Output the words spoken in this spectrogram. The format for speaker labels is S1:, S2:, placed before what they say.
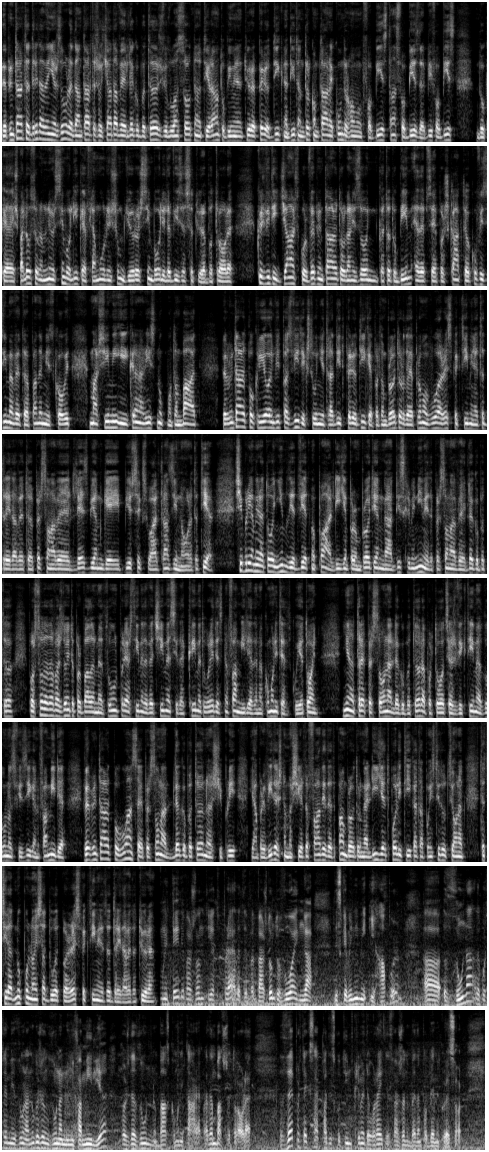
S1: Veprimtarë të drejtave njerëzore dhe anëtarë të shoqatave LGBT zhvilluan sot në Tiranë tubimin e tyre periodik në Ditën Ndërkombëtare kundër Homofobisë, Transfobisë dhe Bifobisë, duke shpalosur në mënyrë simbolike flamurin shumëngjyrësh, simbol i lëvizjes së tyre botërore. Ky është viti i gjashtë kur veprimtarët organizojnë këtë tubim, edhe pse për shkak të kufizimeve të pandemisë Covid, marshimi i krenarisë nuk mund të mbahet. Veprimtarët po krijojnë vit pas viti kështu një traditë periodike për të mbrojtur dhe promovuar respektimin e të drejtave të personave lesbian, gay, biseksual, transgjinor e të tjerë. Shqipëria miratoi njëmbëdhjetë vjet më parë ligjin për mbrojtjen nga diskriminimi të personave LGBT, por sot ata vazhdojnë të përballen me dhunë, përjashtime dhe veçime si dhe krime të urrejtjes në familje dhe në komunitetet ku jetojnë. Një në tre persona LGBT raportohet se është viktimë e dhunës fizike në familje. Veprimtarët pohuan se personat LGBT në Shqipëri janë prej vitesh në mëshirë të fatit dhe të pambrojtur nga ligjet, politikat apo institucionet, të cilat nuk punojnë sa duhet për respektimin e të drejtave të tyre.
S2: Komuniteti vazhdon të jetë pre dhe të vazhdon të vuajë nga diskriminimi i hapur, dhuna, dhe kur themi dhuna nuk është vetëm dhuna në një familje, por është dhe dhunë në bazë komunitare, pra dhe në bazë shtetërore. Dhe përtej kësaj pa diskutim krimet e urrejtjes vazhdojnë të mbeten problemi kryesor.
